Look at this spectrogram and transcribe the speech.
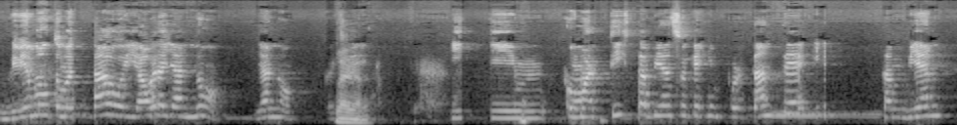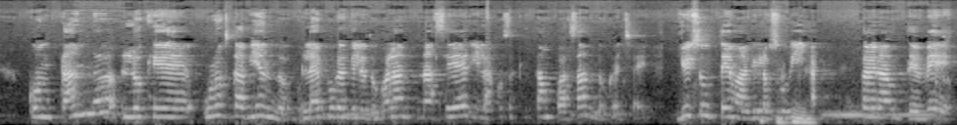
Vivíamos automatizados y ahora ya no, ya no. Claro. Y, mm, como artista pienso que es importante ir también contando lo que uno está viendo, la época que le tocó nacer y las cosas que están pasando, ¿cachai? Yo hice un tema que lo subí a Instagram TV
